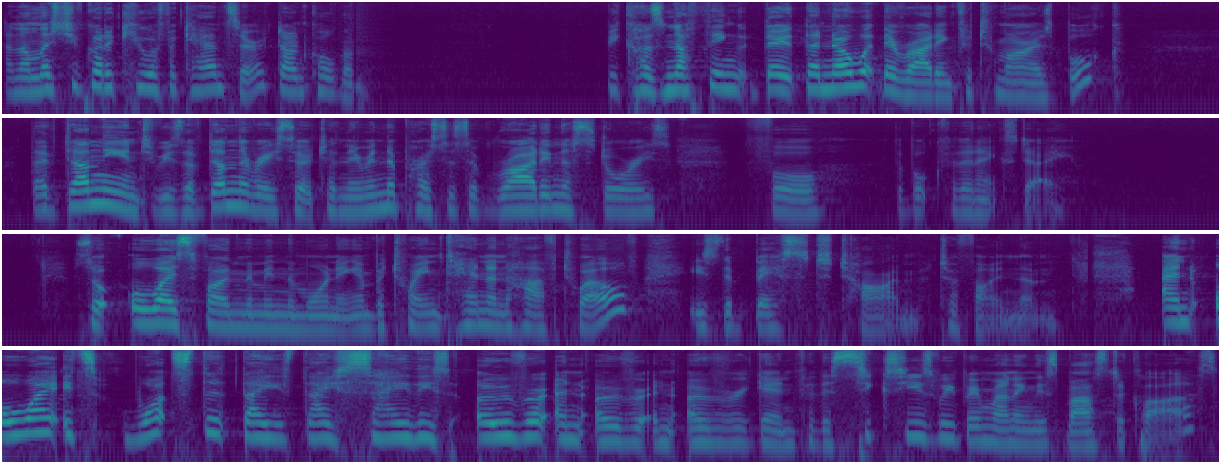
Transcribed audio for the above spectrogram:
And unless you've got a cure for cancer, don't call them. Because nothing, they, they know what they're writing for tomorrow's book. They've done the interviews, they've done the research, and they're in the process of writing the stories for the book for the next day. So always phone them in the morning, and between 10 and half 12 is the best time to phone them. And always, it's what's the, they, they say this over and over and over again for the six years we've been running this masterclass.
